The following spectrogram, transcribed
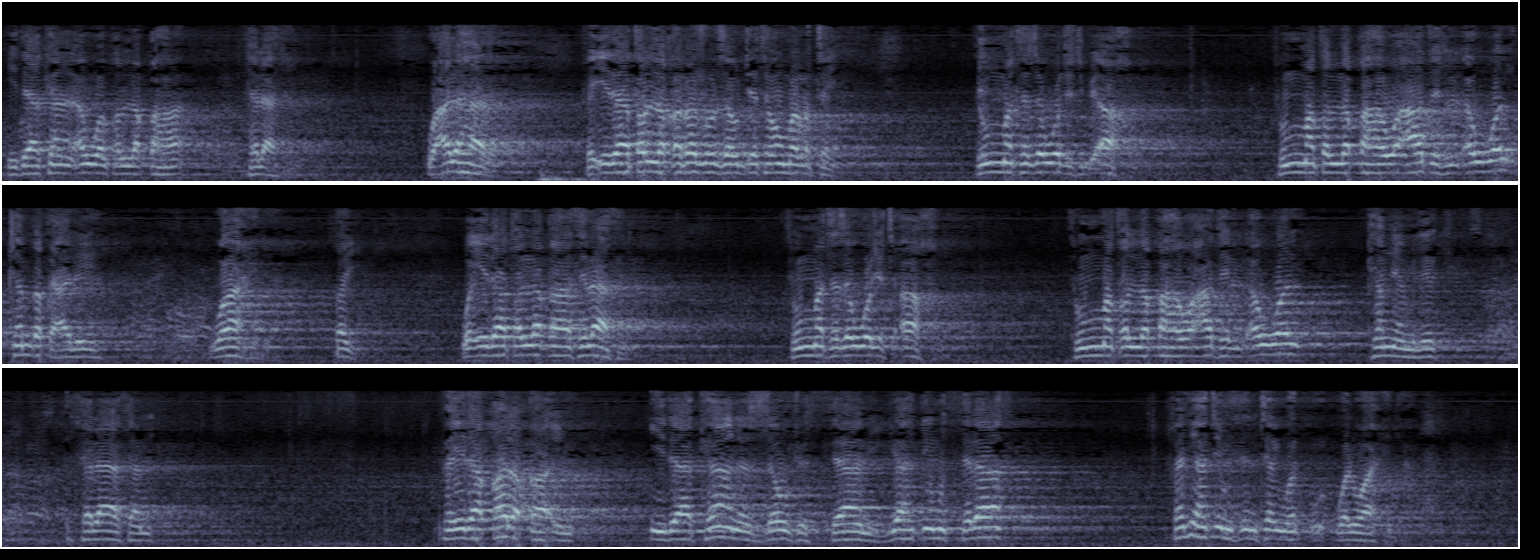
إذا كان الأول طلقها ثلاثة. وعلى هذا فإذا طلق الرجل زوجته مرتين ثم تزوجت بآخر ثم طلقها وعادت للأول كم بقي عليه؟ واحدة. طيب. وإذا طلقها ثلاثا ثم تزوجت آخر ثم طلقها وعادت للأول كم يملك؟ ثلاثا فإذا قال قائل إذا كان الزوج الثاني يهدم الثلاث فليهدم الثنتين والواحدة.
